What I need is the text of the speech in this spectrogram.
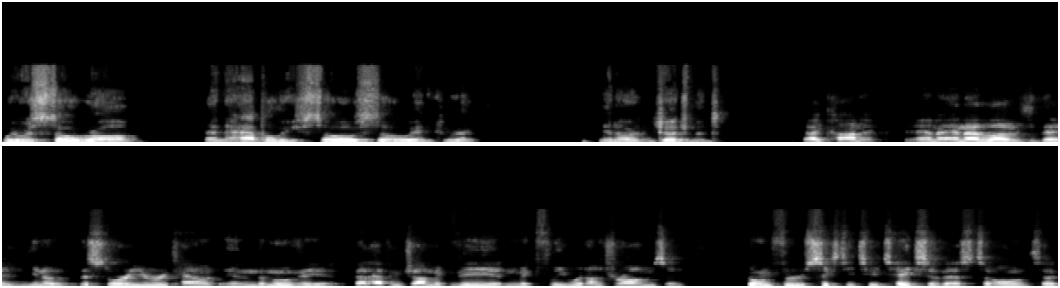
we were so wrong, and happily so so incorrect in our judgment. Iconic. And and I love that, you know, the story you recount in the movie about having John McVie and Mick Fleetwood on drums and going through 62 takes of this to to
